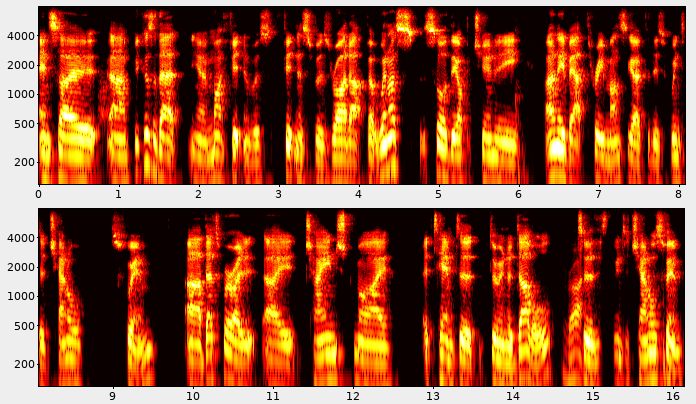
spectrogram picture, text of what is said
and so uh, because of that, you know, my fitness was fitness was right up. But when I saw the opportunity only about three months ago for this winter channel swim, uh, that's where I, I changed my attempt at doing a double right. to this winter channel swim.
